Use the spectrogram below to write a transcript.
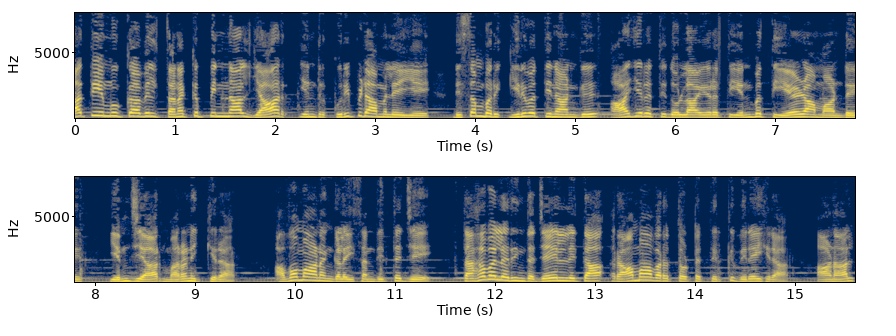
அதிமுகவில் தனக்கு பின்னால் யார் என்று குறிப்பிடாமலேயே டிசம்பர் இருபத்தி நான்கு ஆயிரத்தி தொள்ளாயிரத்தி எண்பத்தி ஏழாம் ஆண்டு எம்ஜிஆர் மரணிக்கிறார். அவமானங்களை சந்தித்த ஜே. தகவல் அறிந்த ஜெயலலிதா ராமாவரத் தோட்டத்திற்கு விரைகிறார். ஆனால்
